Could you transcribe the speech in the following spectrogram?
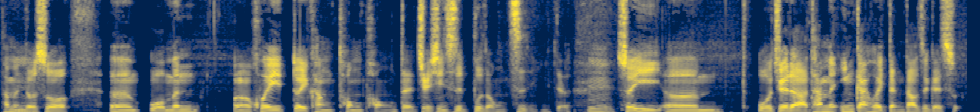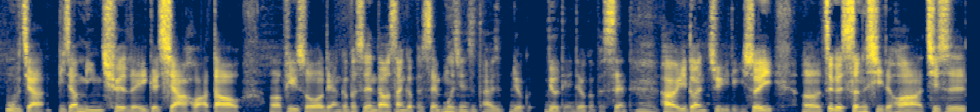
他们都说，嗯、呃，我们呃会对抗通膨的决心是不容置疑的。嗯，所以嗯。呃我觉得啊，他们应该会等到这个物价比较明确的一个下滑到呃，譬如说两个 percent 到三个 percent，目前是大概六个六点六个 percent，还有一段距离。所以呃，这个升息的话，其实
